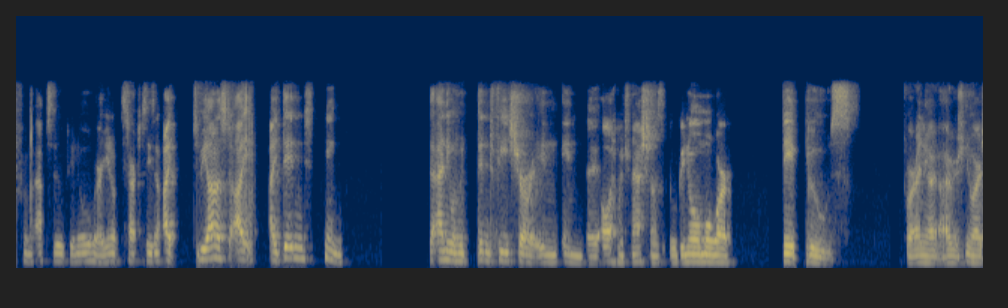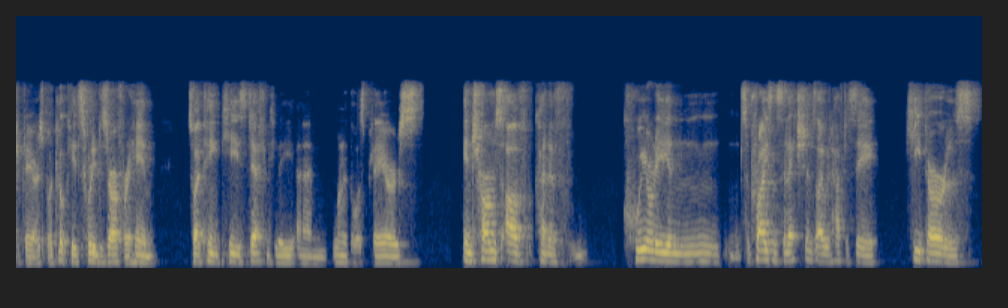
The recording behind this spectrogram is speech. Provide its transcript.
from absolutely nowhere. You know, to start the season. I, to be honest, I I didn't think that anyone who didn't feature in in the autumn internationals there would be no more debuts for any Irish new Irish players. But look, it's fully deserved for him. So I think he's definitely um, one of those players in terms of kind of query and surprising selections. I would have to say Keith Earls,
